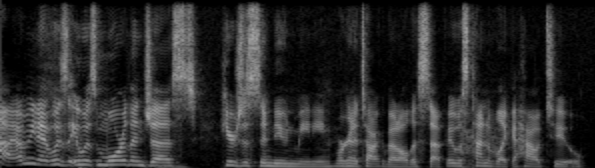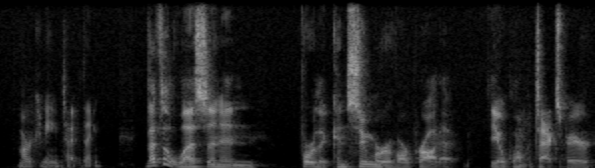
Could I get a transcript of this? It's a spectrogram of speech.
I mean it was it was more than just here's just a noon meeting. We're going to talk about all this stuff. It was kind of like a how-to marketing type thing. That's a lesson in for the consumer of our product, the Oklahoma taxpayer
